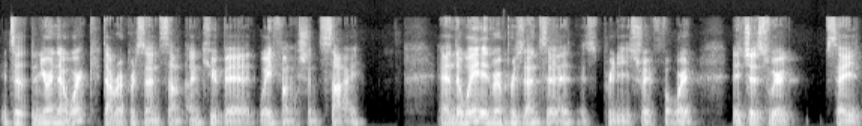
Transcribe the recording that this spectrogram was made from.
It's a neural network that represents some n-qubit wave function psi. And the way it represents it is pretty straightforward. It's just we're say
